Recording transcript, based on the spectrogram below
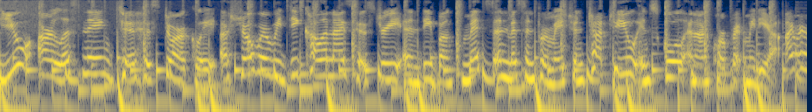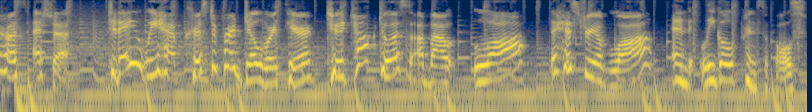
You are listening to Historically, a show where we decolonize history and debunk myths and misinformation taught to you in school and on corporate media. I'm your host, Esha. Today we have Christopher Dilworth here to talk to us about law, the history of law, and legal principles.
